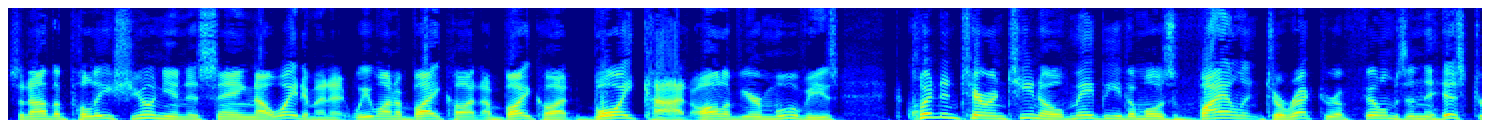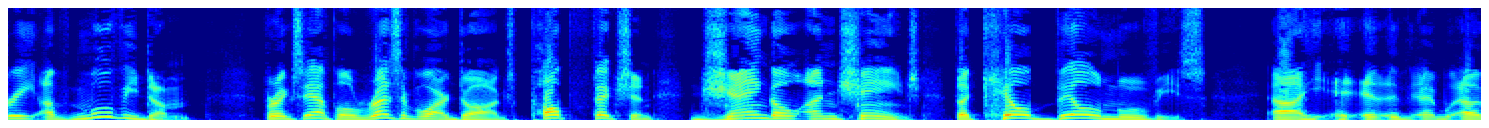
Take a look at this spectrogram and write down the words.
So now the police union is saying, now wait a minute, we want to boycott a boycott, boycott all of your movies. Quentin Tarantino may be the most violent director of films in the history of moviedom. For example, Reservoir Dogs, Pulp Fiction, Django Unchained, the Kill Bill movies, uh, uh, uh,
